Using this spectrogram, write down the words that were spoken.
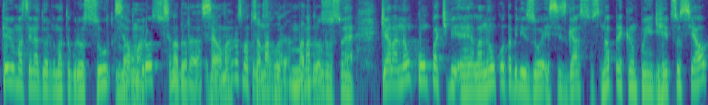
Teve uma senadora do Mato Grosso, do Selma, Mato Grosso, senadora é Selma, Mato Grosso, Mato Selma Grosso, Mato, Mato Grosso, Grosso é, que ela não ela não contabilizou esses gastos na pré-campanha de rede social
